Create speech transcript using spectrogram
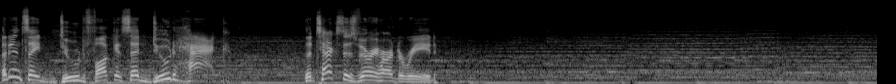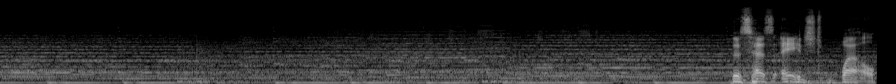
I didn't say dude fuck, it said dude hack. The text is very hard to read. This has aged well.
